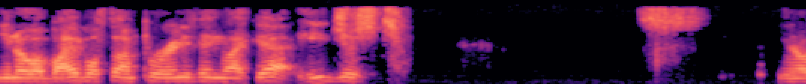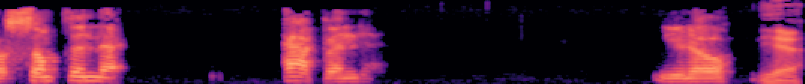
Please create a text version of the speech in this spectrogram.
you know, a Bible thumper or anything like that. He just, you know, something that happened, you know, Yeah.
